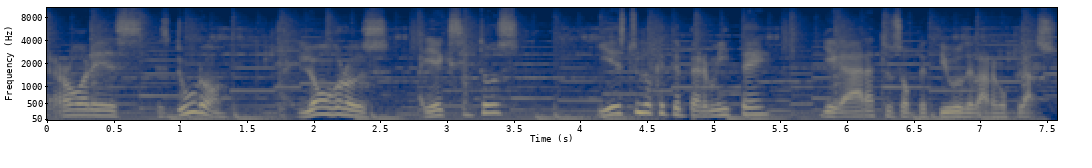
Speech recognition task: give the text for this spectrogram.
errores, es duro, hay logros, hay éxitos y esto es lo que te permite llegar a tus objetivos de largo plazo.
